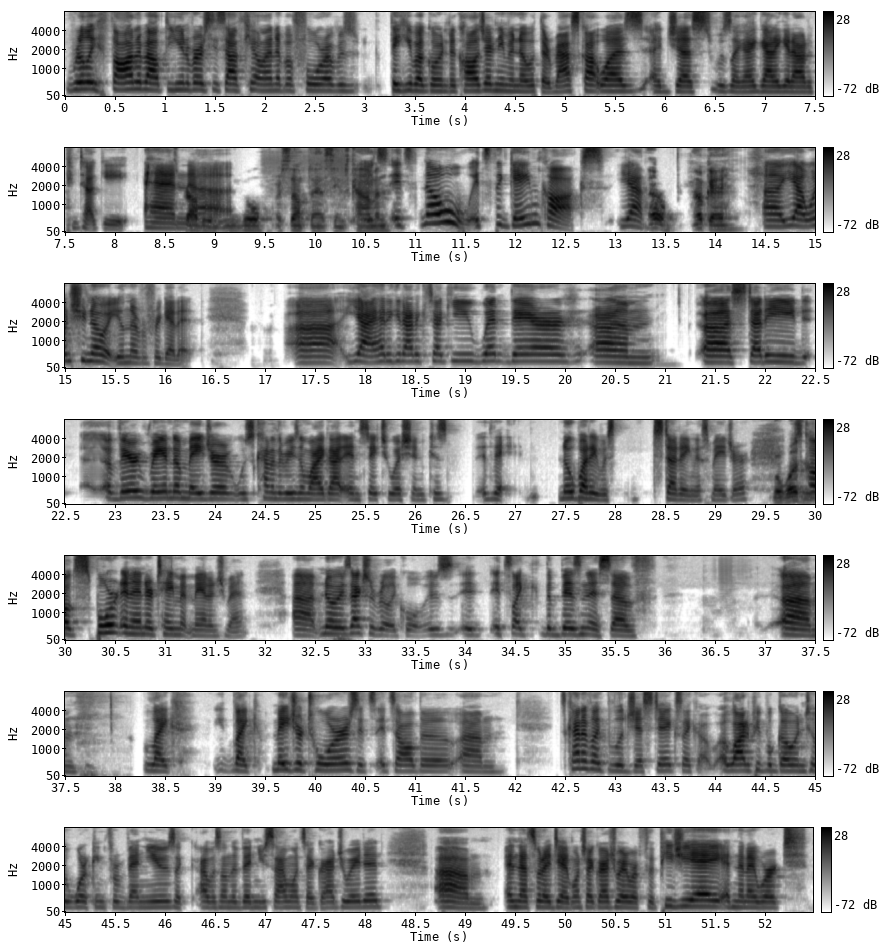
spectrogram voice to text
really thought about the University of South Carolina before I was thinking about going to college. I didn't even know what their mascot was. I just was like, I got to get out of Kentucky. And Probably uh, an eagle or something. That seems common. it's, it's no, it's the Gamecocks. Yeah. oh, okay. Uh, yeah, once you know it, you'll never forget it. Uh, yeah, I had to get out of Kentucky. Went there, um, uh, studied a very random major. Was kind of the reason why I got in-state tuition because nobody was studying this major. What It was was it? called Sport and Entertainment Management. Um, no, it was actually really cool. It was it, it's like the business of, um, like like major tours. It's it's all the um, it's kind of like the logistics. Like a, a lot of people go into working for venues. Like I was on the venue side once I graduated, um, and that's what I did. Once I graduated, I worked for the PGA, and then I worked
